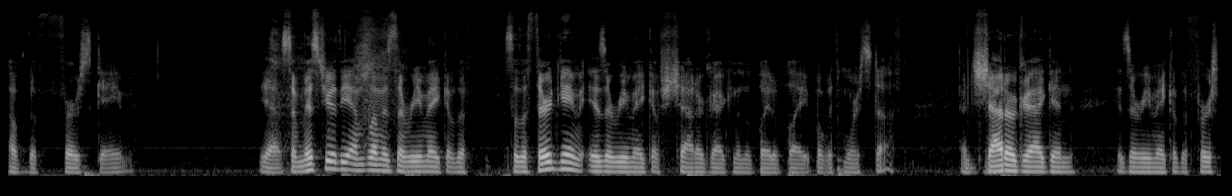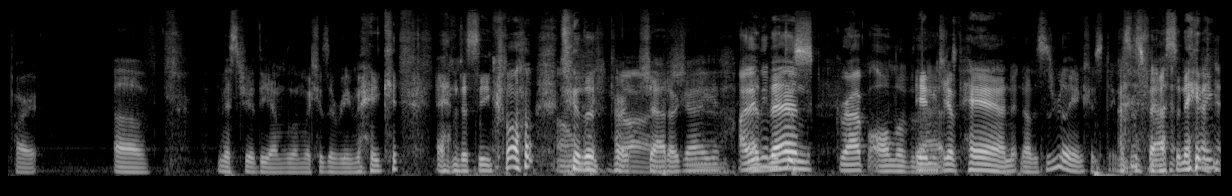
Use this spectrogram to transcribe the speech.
of the first game. Yeah, so Mystery of the Emblem is the remake of the. So the third game is a remake of Shadow Dragon and the Blade of Light, but with more stuff. And mm-hmm. Shadow Dragon is a remake of the first part of Mystery of the Emblem, which is a remake and a sequel Oh to the gosh, Shadow Guy. yeah. I think and they then need to scrap all of that. in Japan, no, this is really interesting. This is fascinating.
